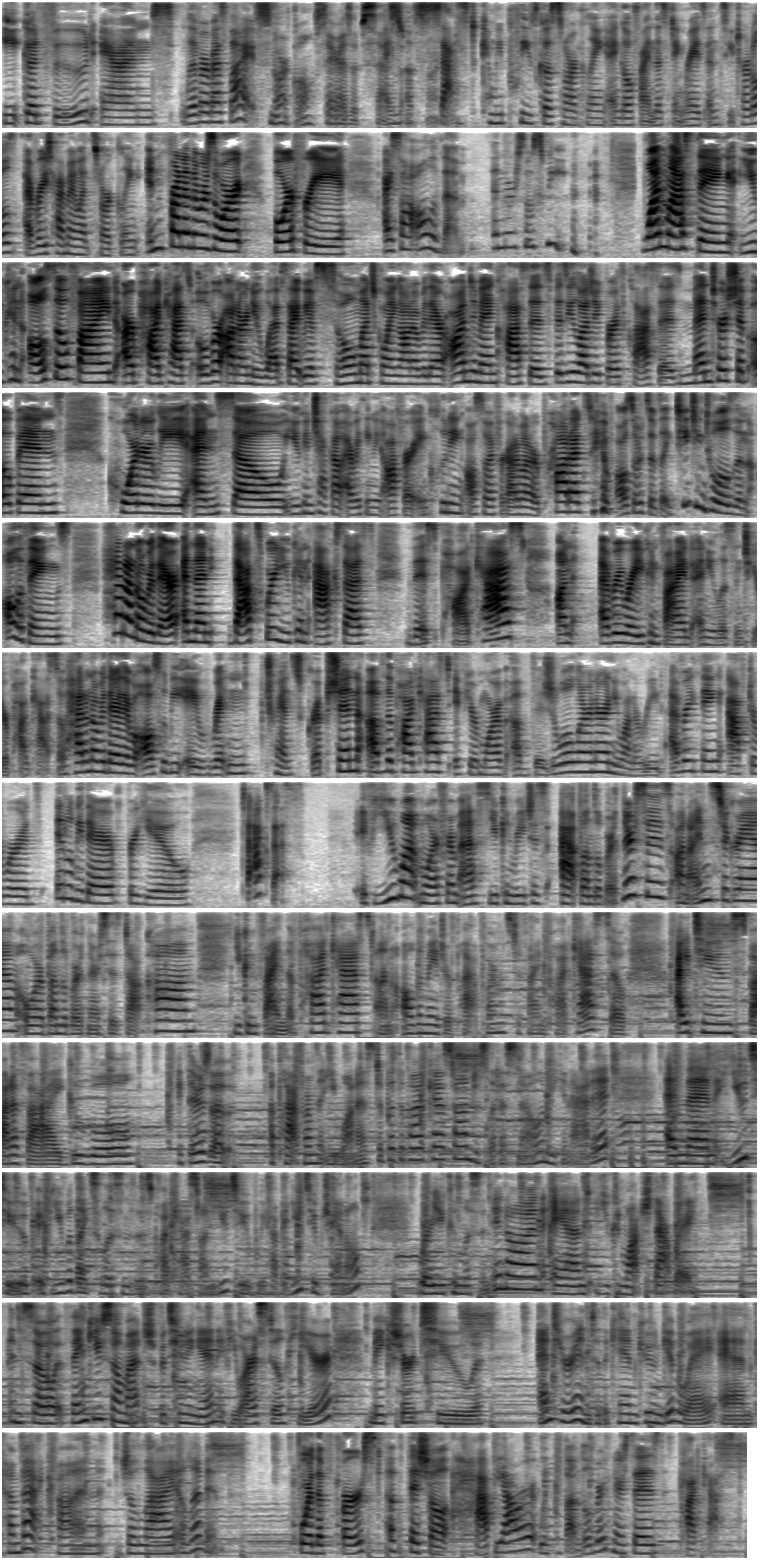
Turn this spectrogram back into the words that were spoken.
eat good food and live our best lives. Snorkel. Sarah's obsessed. I'm obsessed. Can we please go snorkeling and go find the stingrays and sea turtles? Every time I went snorkeling in front of the resort for free, I saw all of them and they're so sweet. One last thing, you can also find our podcast over on our new website. We have so much going on over there on demand classes, physiologic birth classes, mentorship opens quarterly. And so you can check out everything we offer, including also, I forgot about our products. We have all sorts of like teaching tools and all the things. Head on over there. And then that's where you can access this podcast on everywhere you can find and you listen to your podcast. So head on over there. There will also be a written transcription of the podcast if you're more of a visual learner and you want to read everything afterwards. It'll be there for you to access. If you want more from us, you can reach us at Bundle Birth Nurses on Instagram or bundlebirthnurses.com. You can find the podcast on all the major platforms to find podcasts. So iTunes, Spotify, Google. If there's a a platform that you want us to put the podcast on, just let us know and we can add it. And then YouTube, if you would like to listen to this podcast on YouTube, we have a YouTube channel where you can listen in on and you can watch that way. And so, thank you so much for tuning in. If you are still here, make sure to enter into the Cancun giveaway and come back on July 11th for the first official happy hour with Bundle Birth Nurses podcast.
